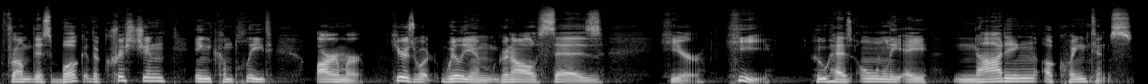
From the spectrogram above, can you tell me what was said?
from this book, The Christian in Complete Armor. Here's what William Gurnall says here He who has only a nodding acquaintance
